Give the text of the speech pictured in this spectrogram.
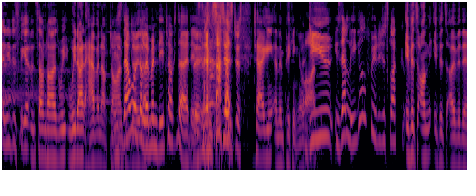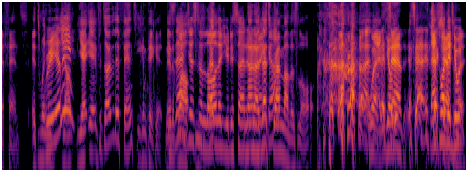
And you just forget that sometimes we, we don't have enough time Is that to what do the that. lemon detox diet is? It's It's just, just- tagging and then picking a line. do you? Is that legal for you to just pluck? if it's on, if it's over their fence, it's when Really? you jump. Yeah, yeah. If it's over their fence, you can pick it. They're Is the- that well, just a law that you decided? No, to no, make that's up? grandmother's law. Well, It sound- it sound- it That's checks what they do. me. It.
